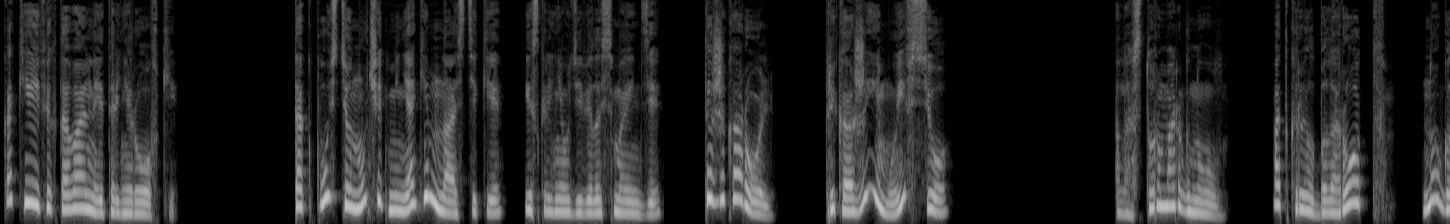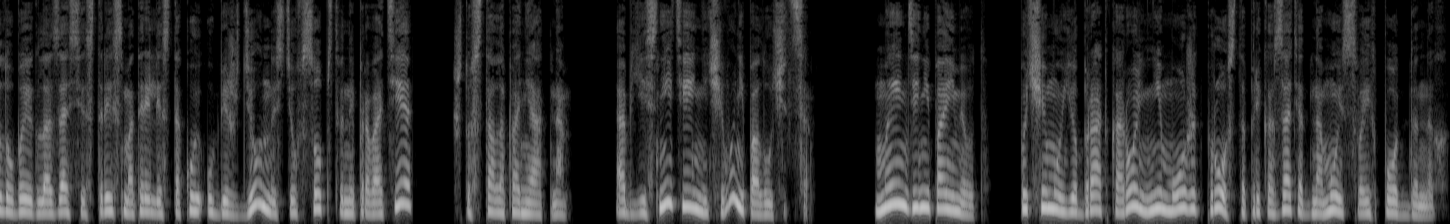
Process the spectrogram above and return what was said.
Какие фехтовальные тренировки. Так пусть он учит меня гимнастике, искренне удивилась Мэнди. Ты же король. Прикажи ему и все. Аластор моргнул. Открыл было рот, но голубые глаза сестры смотрели с такой убежденностью в собственной правоте, что стало понятно. Объяснить ей ничего не получится. Мэнди не поймет, почему ее брат-король не может просто приказать одному из своих подданных.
